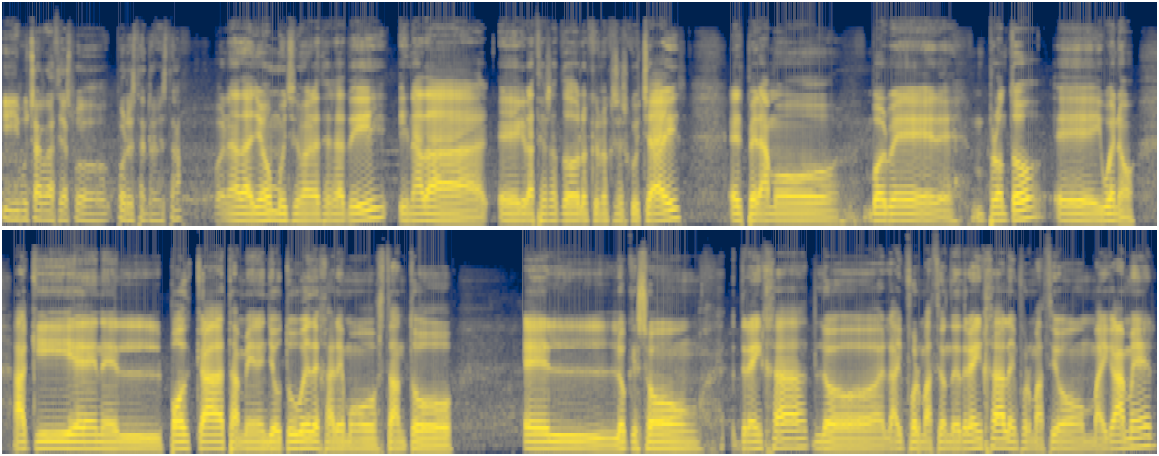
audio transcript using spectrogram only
Y muchas gracias por, por esta entrevista. Pues nada, John, muchísimas gracias a ti y nada, eh, gracias a todos los que nos escucháis. Esperamos volver pronto. Eh, y bueno, aquí en el podcast, también en YouTube, dejaremos tanto el, lo que son Drainha, la información de Drainha, la información MyGamer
